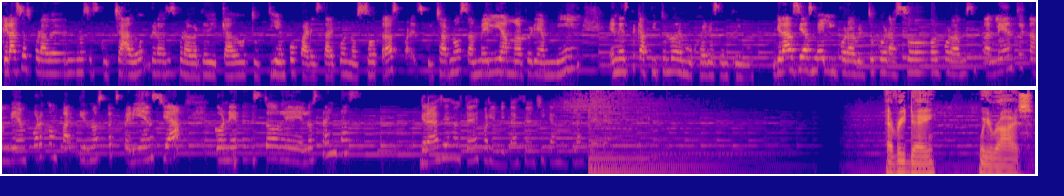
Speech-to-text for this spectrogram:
Gracias por habernos escuchado, gracias por haber dedicado tu tiempo para estar con nosotras, para escucharnos a Meli, a Mapper y a mí en este capítulo de Mujeres en Tribu. Gracias Meli por abrir tu corazón, por darnos tu talento y también por compartirnos tu experiencia con esto de los 30. Gracias a ustedes por la invitación, chicas, un placer. Every day we rise,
